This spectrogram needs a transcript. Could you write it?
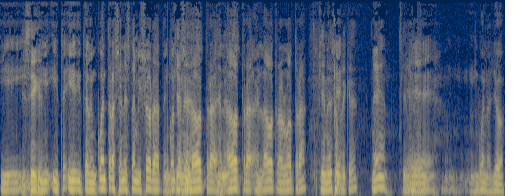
y, Y sigue. y- te, y te lo encuentras en esta emisora, te encuentras en la es? otra, ¿Quién en la es? otra, en la otra, en la otra. ¿Quién es, que- Enrique? ¿Eh? ¿Quién Eh, bueno, yo...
